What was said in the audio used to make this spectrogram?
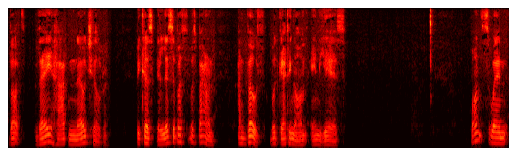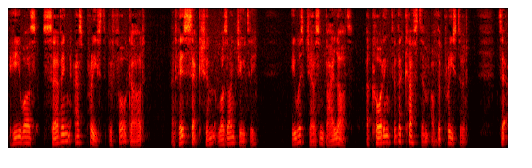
But they had no children, because Elizabeth was barren, and both were getting on in years. Once, when he was serving as priest before God, and his section was on duty, he was chosen by lot, according to the custom of the priesthood, to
